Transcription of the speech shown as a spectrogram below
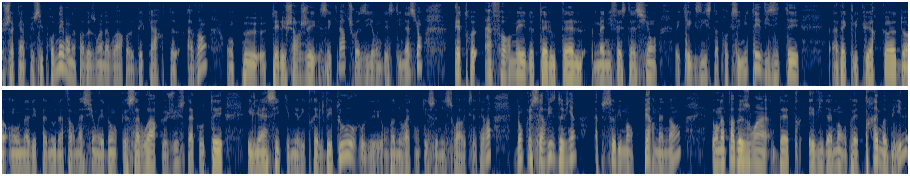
chacun peut s'y promener, mais on n'a pas besoin d'avoir euh, des cartes avant. On peut euh, télécharger ces cartes, choisir une destination, être informé de telle ou telle manifestation qui existe à proximité, visiter avec les QR codes, on a des panneaux d'information et donc savoir que juste à côté, il y a un site qui mériterait le détour, on va nous raconter son histoire, etc. Donc le service devient absolument permanent. On n'a pas besoin d'être, évidemment, on peut être très mobile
